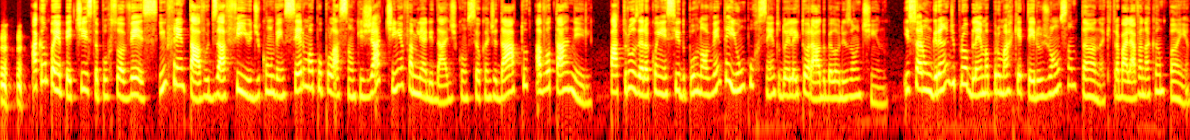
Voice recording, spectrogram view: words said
a campanha petista, por sua vez, enfrentava o desafio de convencer uma população que já tinha familiaridade com seu candidato a votar nele. Patrus era conhecido por 91% do eleitorado belo-horizontino. Isso era um grande problema para o marqueteiro João Santana, que trabalhava na campanha,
